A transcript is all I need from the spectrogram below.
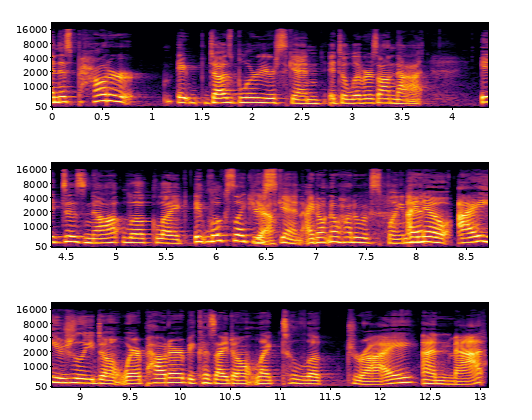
And this powder, it does blur your skin. It delivers on that. It does not look like it looks like your Yeah. skin. I don't know how to explain it. i know i usually don't wear powder because i don't like to look dry and matte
